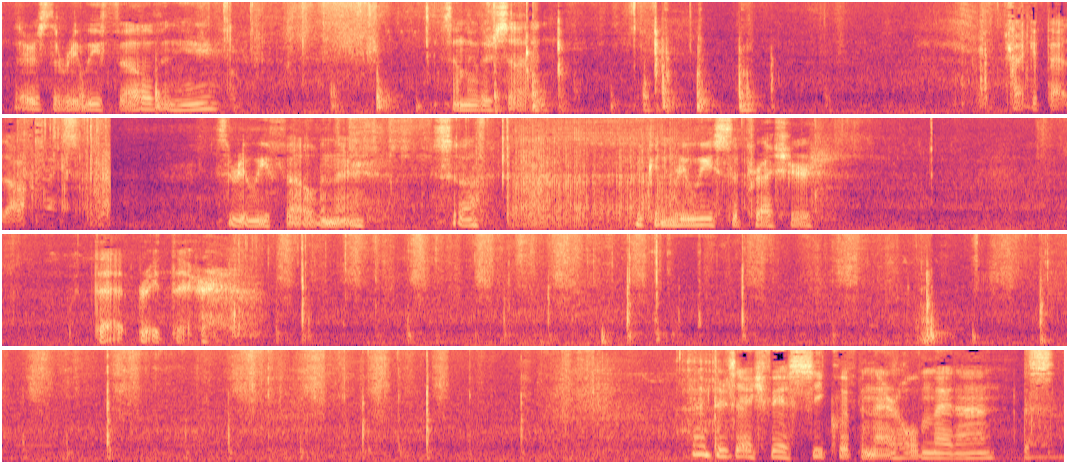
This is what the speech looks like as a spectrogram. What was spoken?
There's the relief valve in here. It's on the other side. Try to get that off next. There's a relief valve in there. So we can release the pressure with that right there. There's actually a C-clip in there holding that on. This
